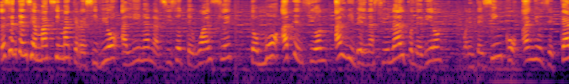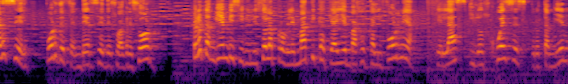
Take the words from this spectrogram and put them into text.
la sentencia máxima que recibió Alina Narciso Tehuanzle tomó atención al nivel nacional, pues le dieron 45 años de cárcel por defenderse de su agresor. Pero también visibilizó la problemática que hay en Baja California, que las y los jueces, pero también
